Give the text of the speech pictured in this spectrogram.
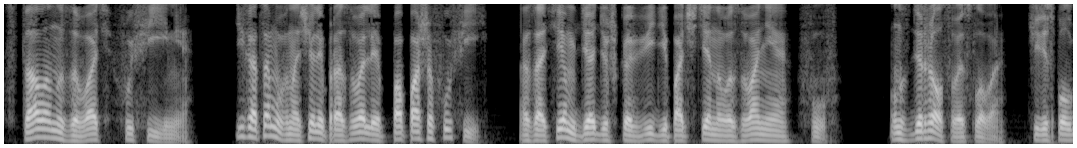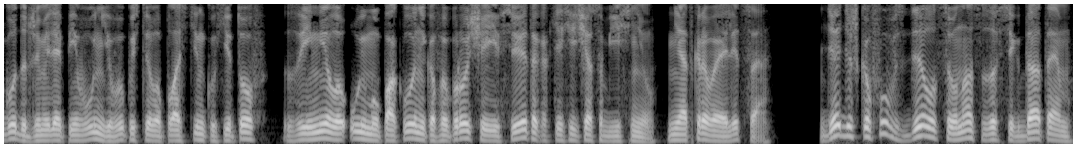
стала называть фуфиями. Их отца мы вначале прозвали «папаша Фуфий», а затем дядюшка в виде почтенного звания Фуф. Он сдержал свое слово. Через полгода Джамиля Пивунья выпустила пластинку хитов, заимела уйму поклонников и прочее, и все это, как я сейчас объясню, не открывая лица. Дядюшка Фуф сделался у нас завсегдатаем.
